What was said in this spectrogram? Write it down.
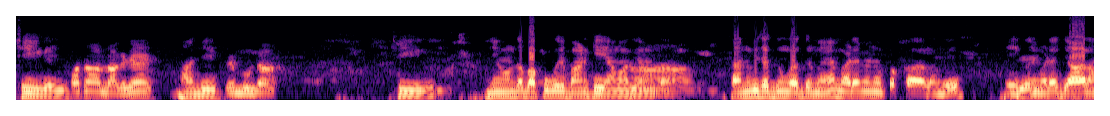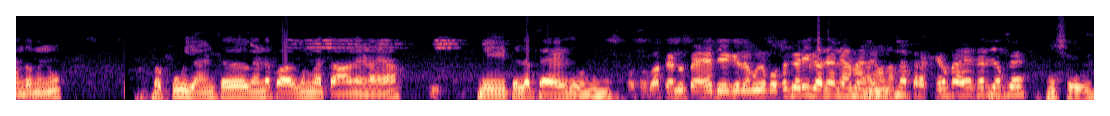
ਠੀਕ ਹੈ ਜੀ। ਪਤਾ ਲੱਗ ਜਾਏ ਹਾਂਜੀ। ਤੇ ਮੁੰਡਾ ਠੀਕ ਹੈ ਜੀ। ਨਹੀਂ ਹੁਣ ਤਾਂ ਬਾਪੂ ਕੁਝ ਬਣ ਕੇ ਹੀ ਆਵਾਂਗੇ ਹੁਣ ਤਾਂ। ਹਾਂ, ਤੁਹਾਨੂੰ ਵੀ ਸੱਦੂਗਾ ਉਧਰ ਮੈਂ। ਮਾੜੇ ਮੈਨੂੰ ਪੱਕਾ ਲਾਂਗੇ। ਇੱਕ ਵਾਰੀ ਮਾੜਾ ਜਾ ਲਾਂਦੋ ਮੈਨੂੰ। ਬਾਪੂ ਏਜੰਟ ਕਹਿੰਦਾ ਪਾਸਪੋਰਟ ਮੈਂ ਤਾਂ ਲੈਣਾ ਆ। ਵੀ ਪਹਿਲਾਂ ਪੈਸੇ ਦਿਓ ਮੈਨੂੰ। ਉਹ ਤੋਂ ਬਾਅਦ ਤੈਨੂੰ ਪੈਸੇ ਦੇ ਕੇ ਲਵਾਂਗੇ ਪੁੱਤ ਕਿਹੜੀ ਗੱਲ ਹੈ ਲਿਆ ਮੈਂ ਲਿਆਉਣਾ। ਮੈਂ ਰੱਖਿਓ ਪੈਸੇ ਤੇਰੇ ਜੋਗੇ। ਅੱਛਾ ਜੀ।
